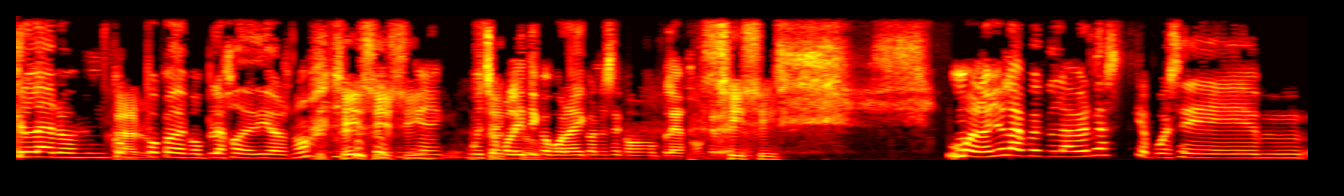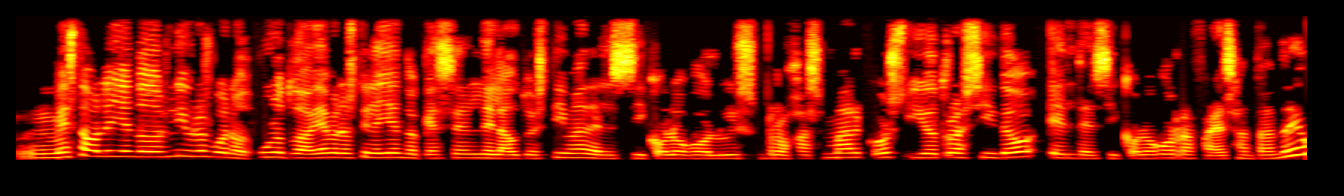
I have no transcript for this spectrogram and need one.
Claro, un, con Claro. un poco de complejo de Dios, ¿no? Sí, sí, sí, Mucho exacto. político por ahí con ese complejo, creo. Sí, sí. Bueno, yo la, la verdad es que pues eh, me he estado leyendo dos libros. Bueno, uno todavía me lo estoy leyendo, que es el de la autoestima del psicólogo Luis Rojas Marcos, y otro ha sido el del psicólogo Rafael Santandreu,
